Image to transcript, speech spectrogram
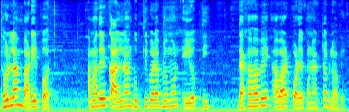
ধরলাম বাড়ির পথ। আমাদের কালনা গুপ্তিপাড়া ভ্রমণ এই অবধি। দেখা হবে আবার পরে কোনো একটা ব্লগে।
